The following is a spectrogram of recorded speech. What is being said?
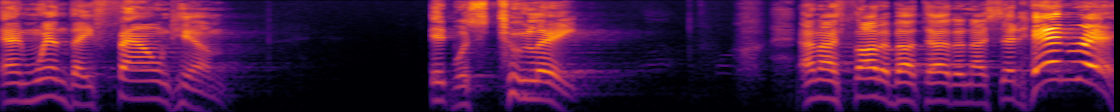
And when they found him, it was too late. And I thought about that and I said, Henry,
